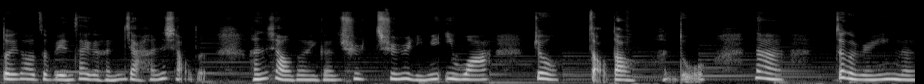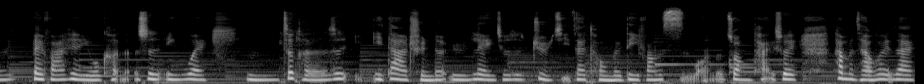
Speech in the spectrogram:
堆到这边，在一个很假很小的很小的一个区区域里面一挖就找到很多，那。这个原因呢，被发现有可能是因为，嗯，这可能是一大群的鱼类就是聚集在同个地方死亡的状态，所以他们才会在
